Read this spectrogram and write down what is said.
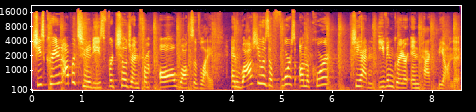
She's created opportunities for children from all walks of life. And while she was a force on the court, she had an even greater impact beyond it.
